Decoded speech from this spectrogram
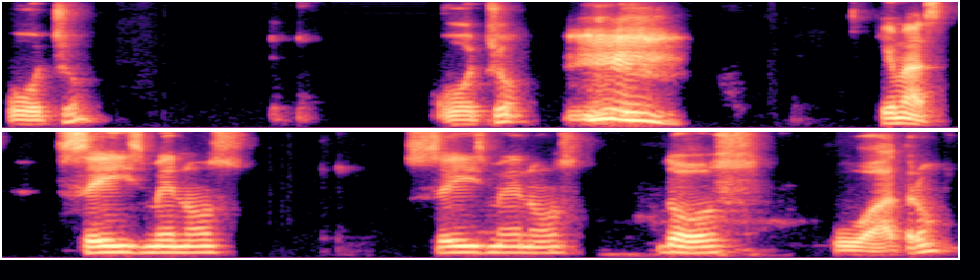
8. 8. ¿Qué más? 6 menos 6 menos 2, 4.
